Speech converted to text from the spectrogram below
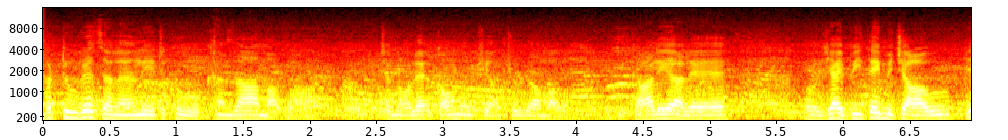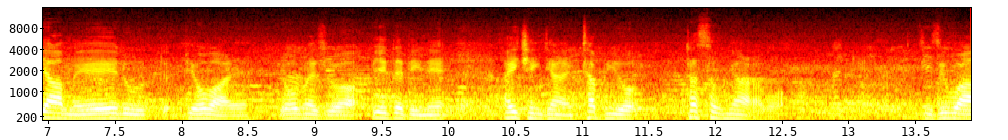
မတူတဲ့ဇလံလေးတစ်ခုကိုခန်းစားရမှာပါ ကျွန်တော်လည်းအကောင်းဆုံးဖြစ်အောင်ကြိုးစားမှာပါဒီကားလေးကလည်းဟိုရိုက်ပြီးတိတ်မကြဘူးပြမယ်လို့ပြောပါတယ်ပြောမယ်ဆိုတော့ပြည့်သက်တွေနဲ့အဲ့ချိန်ကျရင်ထပ်ပြီးတော့ထပ်ဆုံကြတာပေါ့ကျေးဇူးပါ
